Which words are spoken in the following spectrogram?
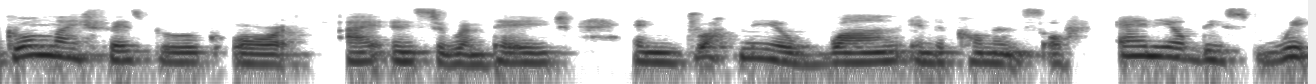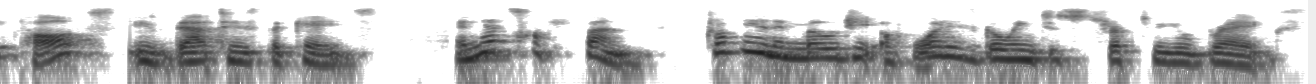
go on my Facebook or Instagram page and drop me a one in the comments of any of these week thoughts if that is the case. And let's have fun. Drop me an emoji of what is going to structure your breaks.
